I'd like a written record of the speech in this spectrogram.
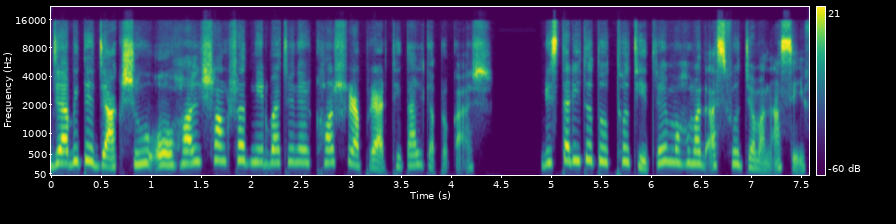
জাবিতে জাকসু ও হল সংসদ নির্বাচনের খসড়া প্রার্থী তালিকা প্রকাশ। বিস্তারিত তথ্যচিত্রে মোহাম্মদ আসফুজ্জামান আসিফ।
